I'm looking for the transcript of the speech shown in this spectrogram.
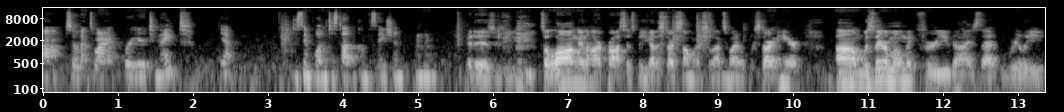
Um, so that's why we're here tonight. Yeah. Just important to start the conversation. It is. It's a long and hard process, but you got to start somewhere. So that's why we're starting here. Um, was there a moment for you guys that really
